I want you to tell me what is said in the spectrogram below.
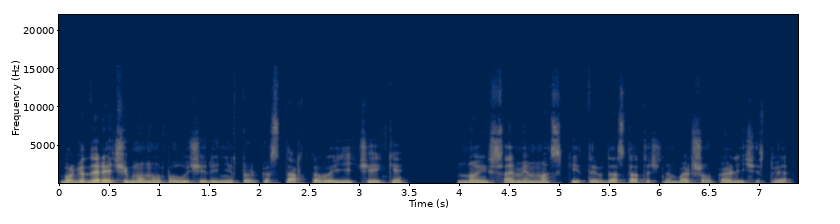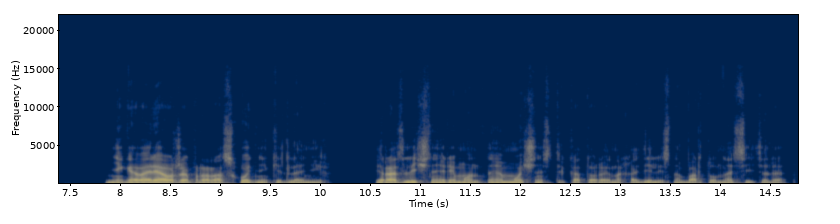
благодаря чему мы получили не только стартовые ячейки, но и сами москиты в достаточно большом количестве, не говоря уже про расходники для них и различные ремонтные мощности, которые находились на борту носителя —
